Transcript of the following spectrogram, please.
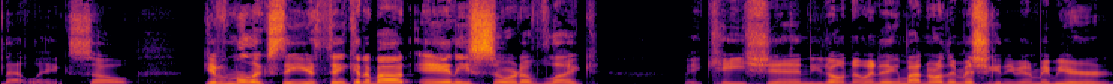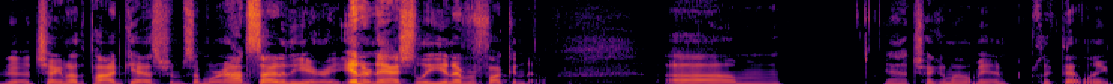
That link. So give them a look. See, you're thinking about any sort of like vacation. You don't know anything about Northern Michigan, even. Maybe you're uh, checking out the podcast from somewhere outside of the area. Internationally, you never fucking know. Um, yeah, check them out, man. Click that link.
